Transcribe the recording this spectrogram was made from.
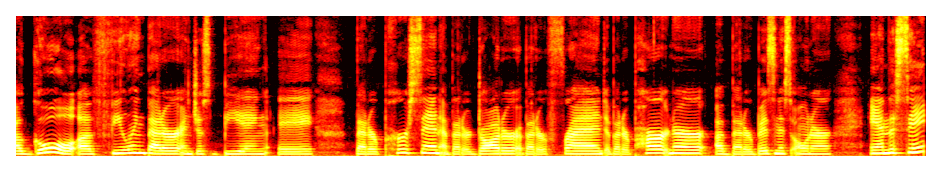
a goal of feeling better and just being a better person, a better daughter, a better friend, a better partner, a better business owner. And the same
